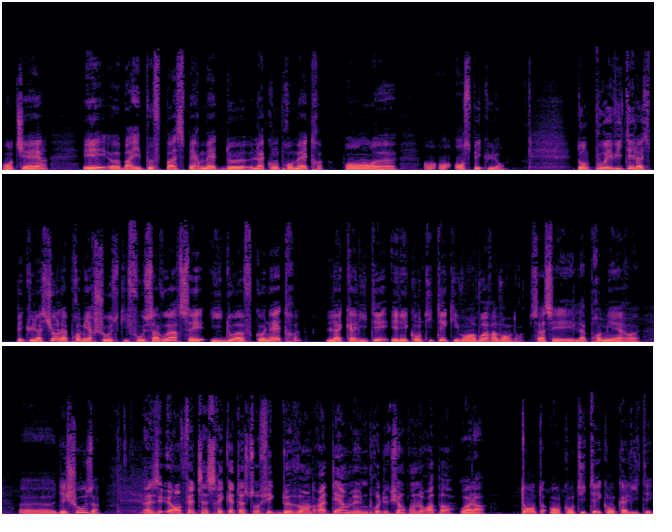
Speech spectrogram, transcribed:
entière et euh, bah, ils peuvent pas se permettre de la compromettre en, euh, en, spéculant. Donc pour éviter la spéculation, la première chose qu'il faut savoir, c'est ils doivent connaître la qualité et les quantités qu'ils vont avoir à vendre. Ça, c'est la première euh, des choses. Bah, en fait, ça serait catastrophique de vendre à terme une production qu'on n'aura pas. Voilà, tant en quantité qu'en qualité.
